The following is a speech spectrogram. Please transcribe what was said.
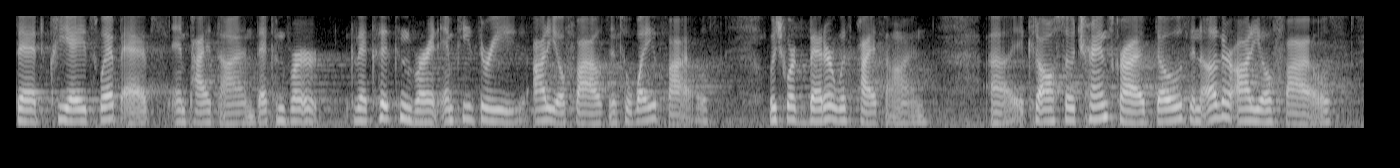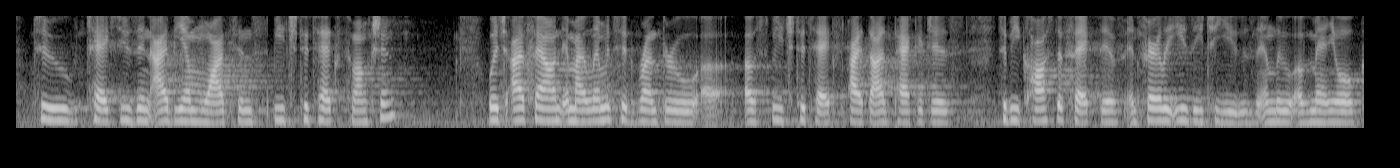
that creates web apps in Python that convert that could convert MP3 audio files into WAV files, which work better with Python uh, it could also transcribe those and other audio files to text using IBM Watson's speech-to-text function, which I found in my limited run-through uh, of speech-to-text Python packages to be cost-effective and fairly easy to use in lieu of manual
